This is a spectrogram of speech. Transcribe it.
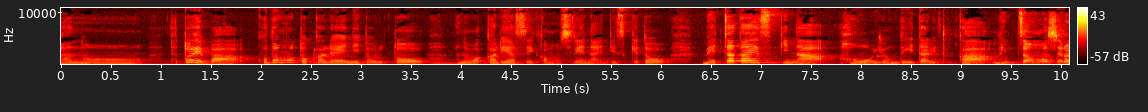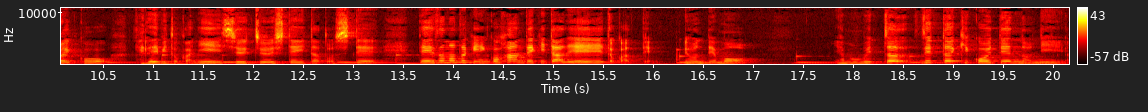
あの例えば子供とか例にとるとあの分かりやすいかもしれないんですけどめっちゃ大好きな本を読んでいたりとかめっちゃ面白いこうテレビとかに集中していたとしてでその時に「ご飯できたで」とかって読んでもいやもうめっちゃ絶対聞こえてんのに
